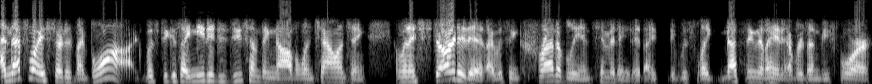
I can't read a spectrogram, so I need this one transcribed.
And that's why I started my blog, was because I needed to do something novel and challenging. And when I started it, I was incredibly intimidated. I, it was like nothing that I had ever done before.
